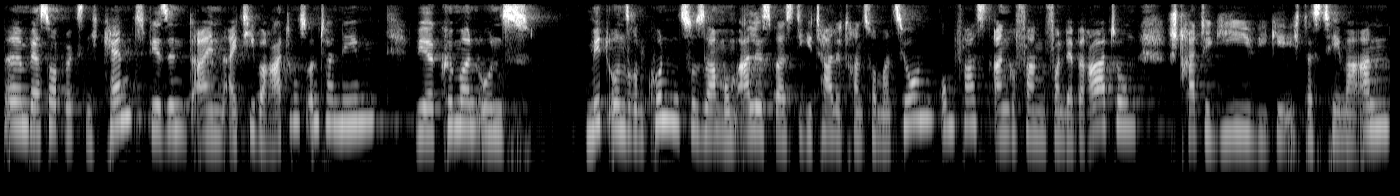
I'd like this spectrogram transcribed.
Ähm, wer Thoughtworks nicht kennt, wir sind ein IT-Beratungsunternehmen. Wir kümmern uns mit unseren Kunden zusammen um alles, was digitale Transformation umfasst, angefangen von der Beratung, Strategie, wie gehe ich das Thema an,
